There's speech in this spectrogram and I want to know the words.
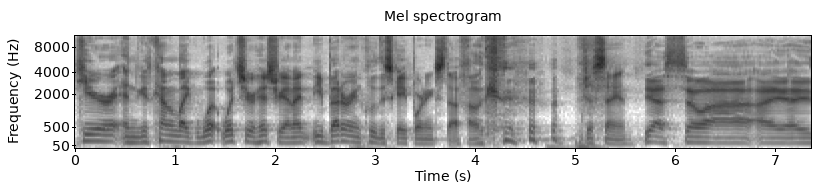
here, and just kind of like what what's your history? And I, you better include the skateboarding stuff. Okay. Just saying. yes, so uh, I, I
